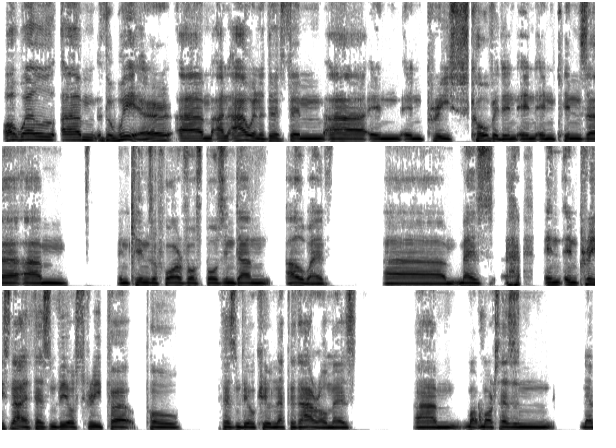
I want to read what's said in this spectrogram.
Oh well, um, the weir um, an awen dwth ddim uh, in in pris COVID in in in kinza um, in kinza chwarfos bos in dan alwedd um, mes in in pris na eth yn fi o po eth yn fi o cwl mes um, mor yn ne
